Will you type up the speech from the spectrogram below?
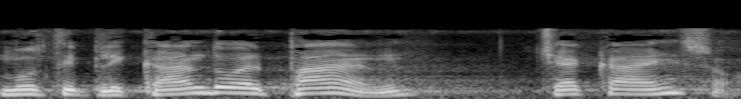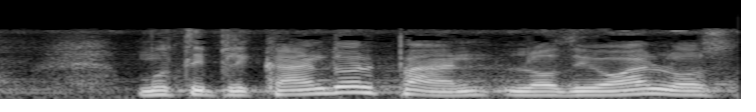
multiplicando el pan, checa eso, multiplicando el pan, lo dio a los,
